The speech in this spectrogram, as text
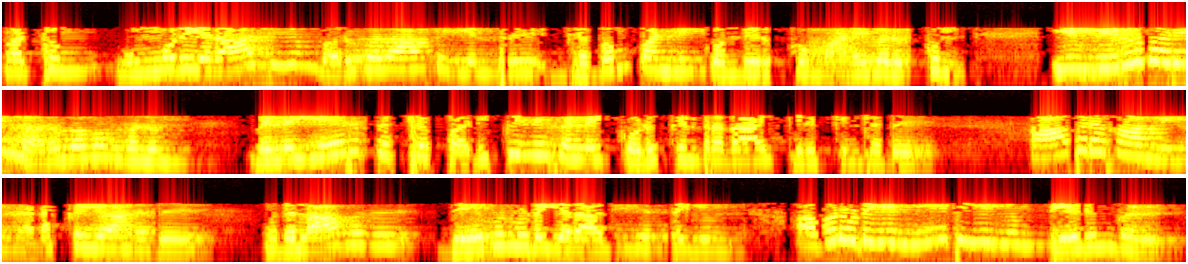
மற்றும் உம்முடைய ராஜ்யம் வருவதாக என்று ஜெபம் பண்ணி கொண்டிருக்கும் அனைவருக்கும் இவ்விருவரின் அனுபவங்களும் விலையேற பெற்ற படிப்பினைகளை கொடுக்கின்றதாய் இருக்கின்றது. ஆபரகாமின் நடக்கையானது முதலாவது தேவனுடைய ராஜ்யத்தையும் அவருடைய நீதியையும் தேடுங்கள்.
